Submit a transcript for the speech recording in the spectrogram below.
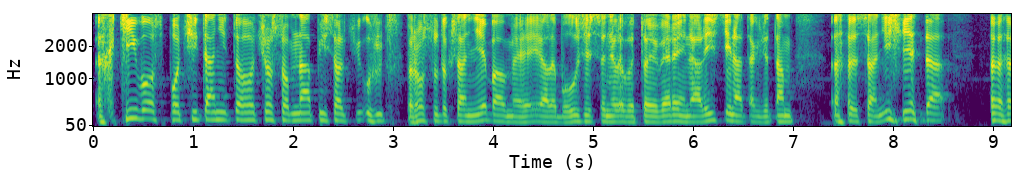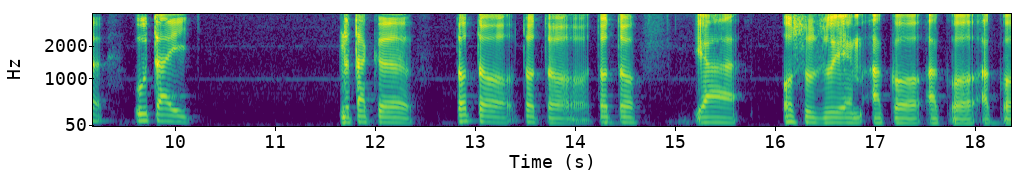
chtivosť po čítaní toho, čo som napísal, či už rozsudok sa nebavme, hej, alebo uznesenie, lebo to je verejná listina, takže tam uh, sa nič nedá uh, utajiť. No tak uh, toto, toto, toto ja posudzujem ako, ako, ako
